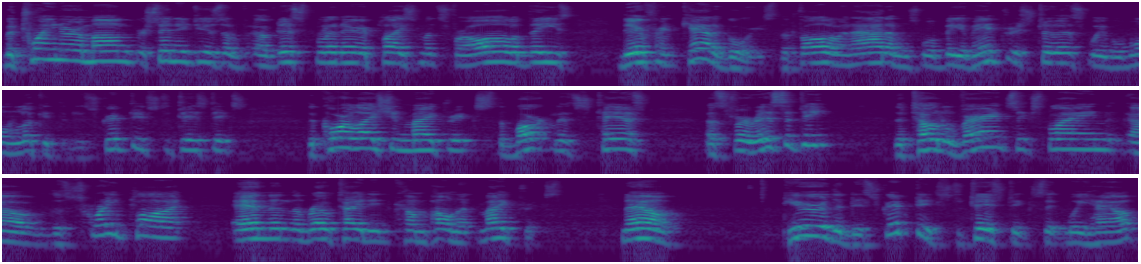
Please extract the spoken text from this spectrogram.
between or among percentages of, of disciplinary placements for all of these different categories. The following items will be of interest to us. We will want to look at the descriptive statistics, the correlation matrix, the Bartlett's test of sphericity, the total variance explained, uh, the scree plot, and then the rotated component matrix. Now, here are the descriptive statistics that we have,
